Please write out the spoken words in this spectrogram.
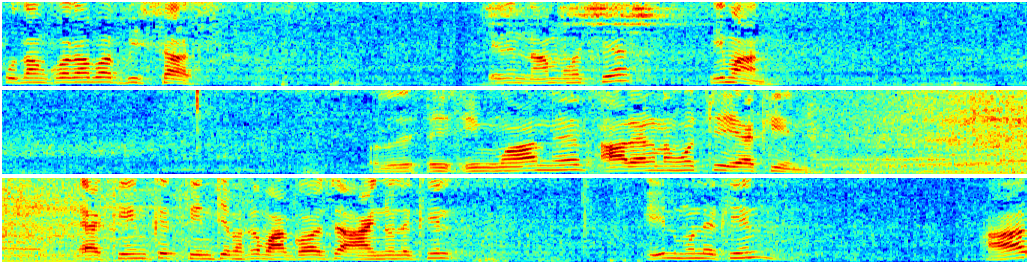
প্রদান করা বা বিশ্বাস, এর নাম হচ্ছে ইমান এই ইমানের আর এক নাম হচ্ছে একিন একিনকে তিনটে ভাগে ভাগ করা হয়েছে আইনুল একিন ইলমুল একিন আর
